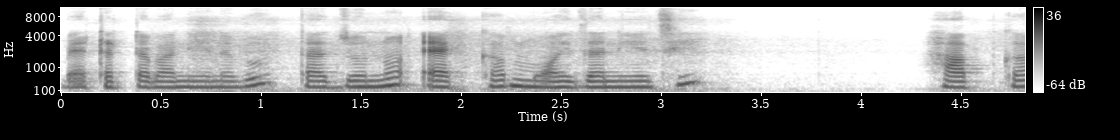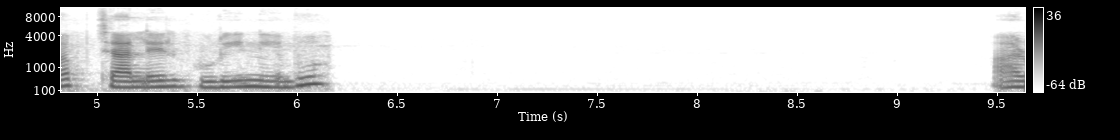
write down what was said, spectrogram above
ব্যাটারটা বানিয়ে নেব। তার জন্য এক কাপ ময়দা নিয়েছি। হাফ কাপ চালের গুঁড়ি নেব। আর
